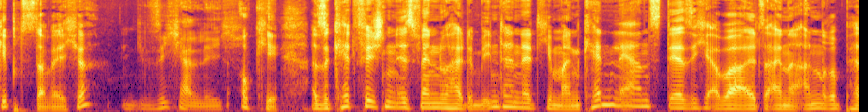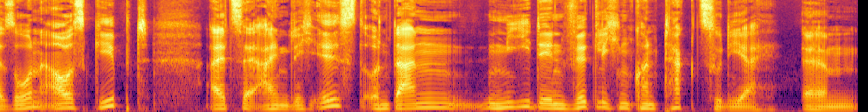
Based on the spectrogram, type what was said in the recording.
gibt es da welche? Sicherlich. Okay, also Catfischen ist, wenn du halt im Internet jemanden kennenlernst, der sich aber als eine andere Person ausgibt, als er eigentlich ist und dann nie den wirklichen Kontakt zu dir ähm,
